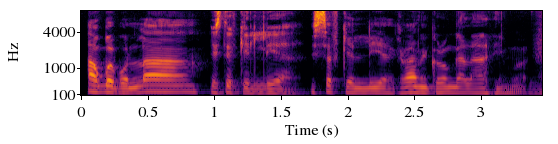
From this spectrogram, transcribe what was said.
άκουε πολλά Είστε ευκαιρία. στην ευκαιρία, κάνα μικρό καλάθι μου. Ναι.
